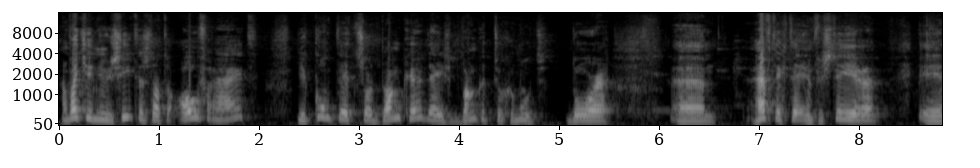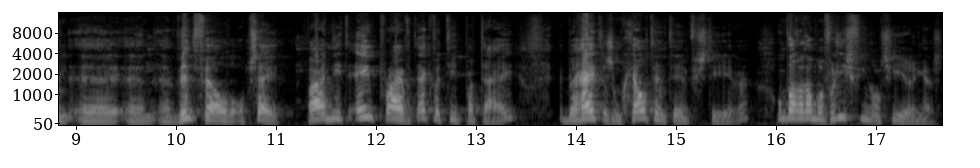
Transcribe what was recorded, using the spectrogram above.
En wat je nu ziet is dat de overheid, die komt dit soort banken, deze banken tegemoet. Door uh, heftig te investeren in, uh, in, in windvelden op zee. Waar niet één private equity partij bereid is om geld in te investeren, omdat het allemaal verliesfinanciering is.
